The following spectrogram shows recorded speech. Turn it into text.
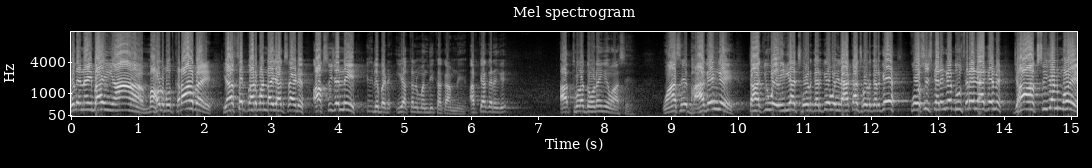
बोले, नहीं भाई, यहाँ माहौल बहुत खराब है। यहाँ सब कार्बन डाइऑक्साइड है ऑक्सीजन नहीं। इसलिए बैठे ये अकलमंदी का काम नहीं आप क्या करेंगे? आप थोड़ा दौड़ेंगे वहाँ से। वहाँ से भागेंगे ताकि वो एरिया छोड़ करके, वो इलाका छोड़ करके कोशिश करेंगे दूसरे इलाके में, जहाँ ऑक्सीजन मोए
